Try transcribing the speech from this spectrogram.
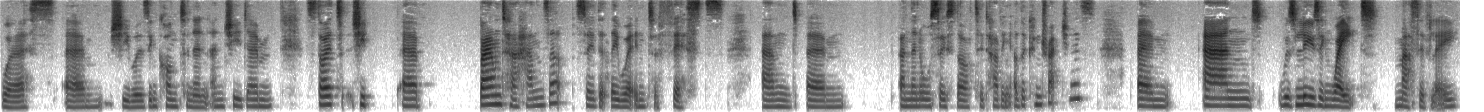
worse. Um, she was incontinent and she'd um, started, she uh, bound her hands up so that they were into fists and um, and then also started having other contractures um, and was losing weight massively.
